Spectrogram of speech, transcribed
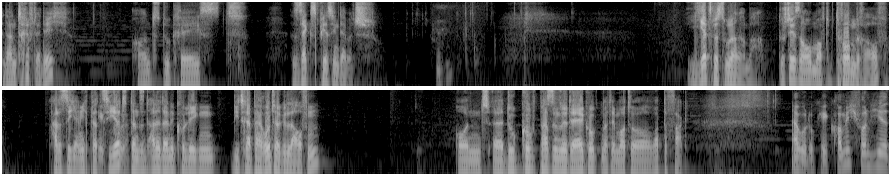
Dann trifft er dich. Und du kriegst 6 Piercing Damage. Mhm. Jetzt bist du dann aber. Du stehst nach oben auf dem Turm drauf. Hattest dich eigentlich platziert, cool. dann sind alle deine Kollegen die Treppe heruntergelaufen. Und äh, du guckst, hast hinterher geguckt nach dem Motto, what the fuck. na gut, okay. Komme ich von hier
